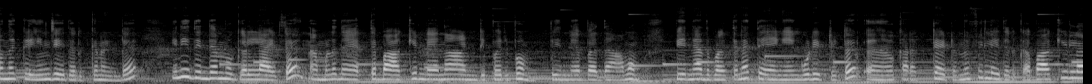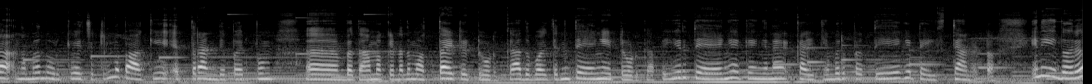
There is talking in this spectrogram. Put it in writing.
ഒന്ന് ക്ലീൻ ചെയ്തെടുക്കുന്നുണ്ട്. ഇനി ഇതിന്റെ മുകളിലായിട്ട് നമ്മൾ നേരത്തെ ബാക്കി ഉണ്ടായിരുന്ന അണ്ടിപ്പരിപ്പും പിന്നെ ബദാമും പിന്നെ അതുപോലെ തന്നെ തേങ്ങയും കൂടി ഇട്ടിട്ട് കറക്റ്റായിട്ടൊന്ന് ഫില്ല് ചെയ്തെടുക്കുക. ബാക്കിയുള്ള നമ്മൾ നുറുക്കി വെച്ചിട്ടുള്ള ബാക്കി എത്ര അണ്ടിപ്പരിപ്പും ബദാമൊക്കെ ഉണ്ടെന്ന് മൊത്തമായിട്ട് ഇട്ട് കൊടുക്കുക. അതുപോലെ തന്നെ തേങ്ങ ഇട്ട് കൊടുക്കുക. അപ്പോൾ ഈ ഈ ഒരു തേങ്ങയൊക്കെ ഇങ്ങനെ കഴിക്കുമ്പോൾ ഒരു പ്രത്യേക ടേസ്റ്റാണ് കേട്ടോ ഇനി ഇതൊരു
